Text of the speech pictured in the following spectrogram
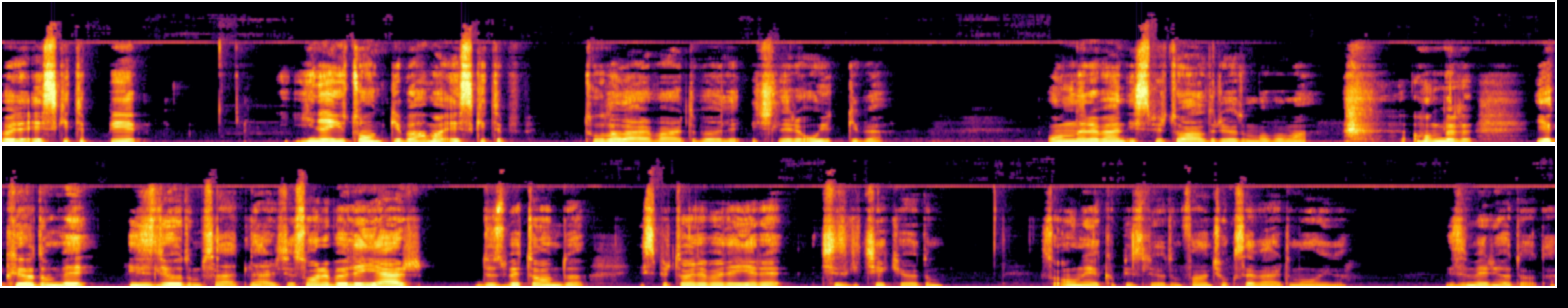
Böyle eski tip bir yine yutong gibi ama eski tip tuğlalar vardı böyle içleri oyuk gibi. Onlara ben ispirto aldırıyordum babama. Onları yakıyordum ve izliyordum saatlerce. Sonra böyle yer düz betondu. İspirto ile böyle yere çizgi çekiyordum. Sonra onu yakıp izliyordum falan. Çok severdim o oyunu. İzin veriyordu o da.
